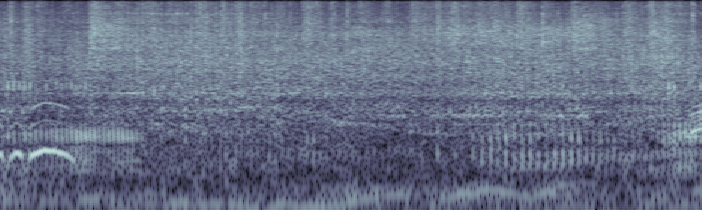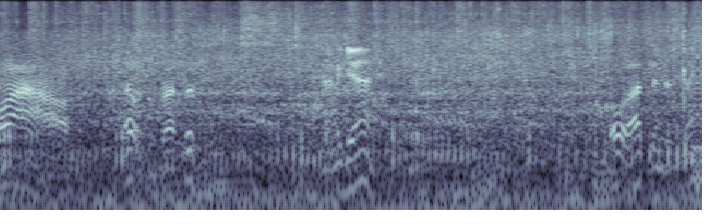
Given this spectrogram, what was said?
Wow. Impressive. And again. Oh, that's interesting.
